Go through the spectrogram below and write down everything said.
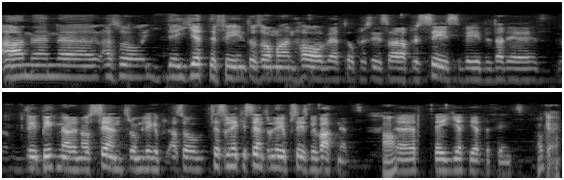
Ja men uh, alltså det är jättefint och så har man havet och precis så här precis vid där det vid byggnaden och centrum ligger, alltså Thessaloniki centrum ligger precis vid vattnet. Ja. Uh, det är jätte, jättefint. Okej. Okay.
